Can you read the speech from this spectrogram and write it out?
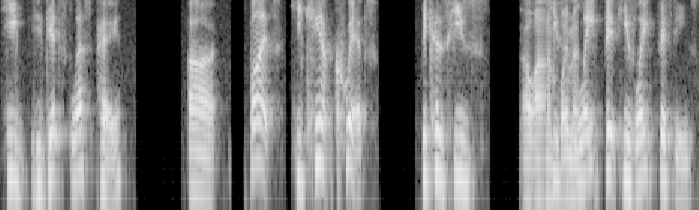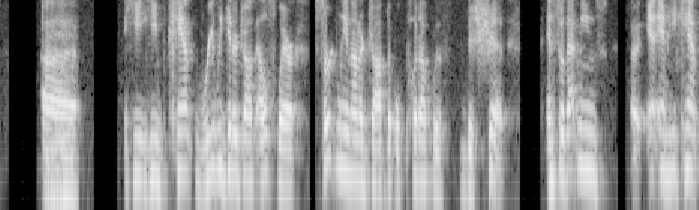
he he gets less pay, uh, but he can't quit because he's Oh, unemployment. he's late fit. He's late 50s Uh, he he can't really get a job elsewhere. Certainly not a job that will put up with this shit. And so that means, uh, and, and he can't.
